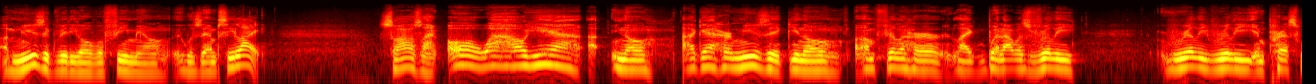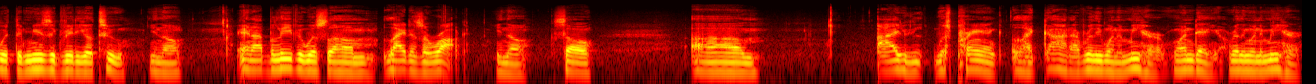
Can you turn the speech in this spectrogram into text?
a music video of a female. It was MC Lyte. So I was like, oh, wow, yeah. You know, I got her music, you know, I'm feeling her like but I was really really really impressed with the music video too, you know. And I believe it was um Lyte as a Rock, you know. So um I was praying like God, I really want to meet her one day. I really want to meet her.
